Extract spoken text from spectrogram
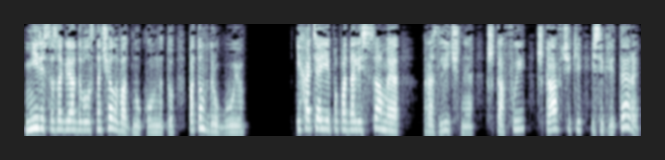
Нириса заглядывала сначала в одну комнату, потом в другую. И хотя ей попадались самые различные шкафы, шкафчики и секретеры,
